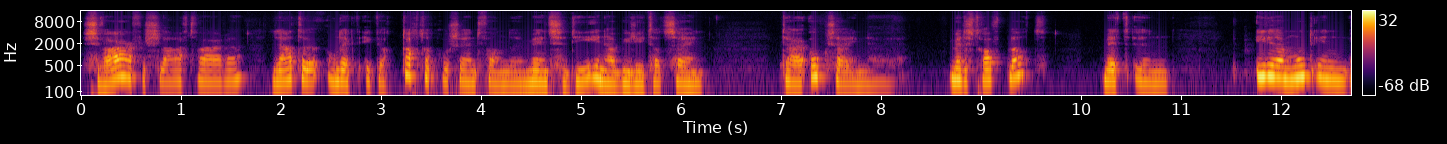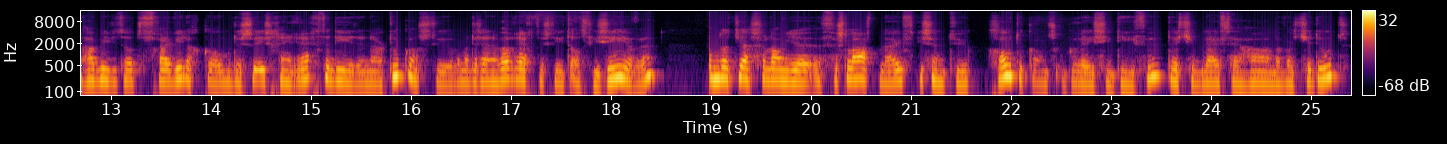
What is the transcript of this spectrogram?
zwaar verslaafd waren. Later ontdekte ik dat 80% van de mensen die inhabilitat zijn, daar ook zijn uh, met een strafblad. Met een Iedereen moet in habilitat vrijwillig komen, dus er is geen rechter die je er naartoe kan sturen, maar er zijn wel rechters die het adviseren. Omdat ja, zolang je verslaafd blijft, is er natuurlijk grote kans op recidive, dat je blijft herhalen wat je doet.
